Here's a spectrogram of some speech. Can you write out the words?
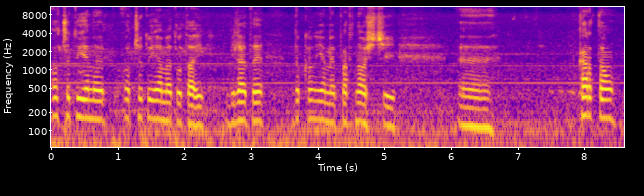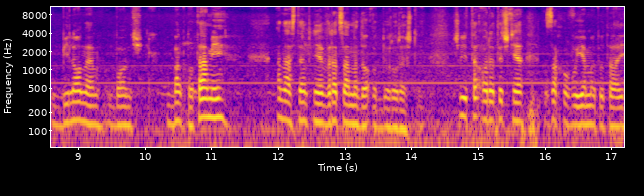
odczytujemy, odczytujemy tutaj bilety, dokonujemy płatności kartą, bilonem bądź banknotami, a następnie wracamy do odbioru reszty. Czyli teoretycznie zachowujemy tutaj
